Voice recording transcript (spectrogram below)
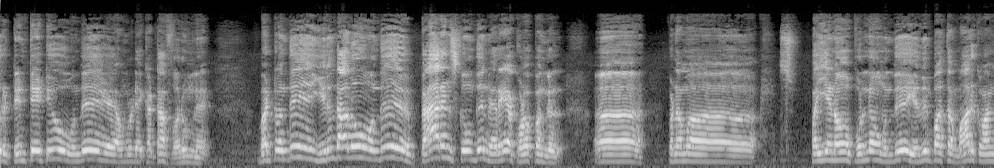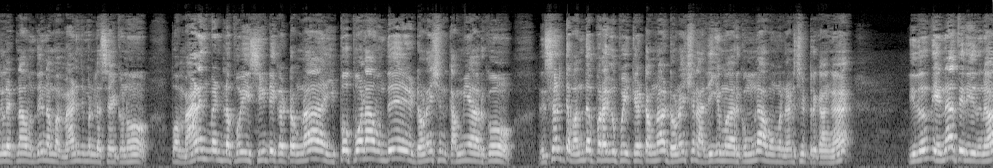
ஒரு டென்டேட்டிவ் வந்து அவங்களுடைய கட் ஆஃப் வரும்னு. பட் வந்து இருந்தாலும் வந்து பேரண்ட்ஸ்க்கு வந்து நிறைய குழப்பங்கள். இப்போ நம்ம பையனோ பொண்ணோ வந்து எதிர்பார்த்த மார்க் வாங்கலட்னா வந்து நம்ம மேனேஜ்மெண்ட்டில் சேர்க்கணும். இப்போ மேனேஜ்மெண்ட்டில் போய் சீட்டு கட்டோம்னா இப்போ போனால் வந்து டொனேஷன் கம்மியாக இருக்கும். ரிசல்ட் வந்த பிறகு போய் கேட்டோம்னா டொனேஷன் அதிகமாக இருக்கும்னு அவங்க நினச்சிட்டு இருக்காங்க. இது வந்து என்ன தெரியுதுன்னா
